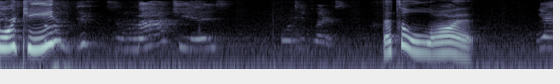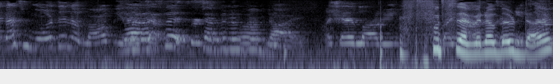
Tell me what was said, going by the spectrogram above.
Fourteen? Matches. 14 players. That's a lot. Yeah, that's more than a lobby. Yeah, like that's that it. Seven of them lobby. die. Like that lobby. Would seven of them die?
